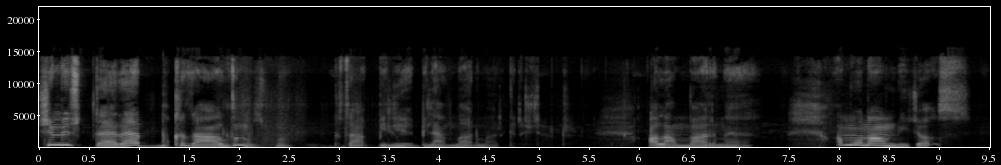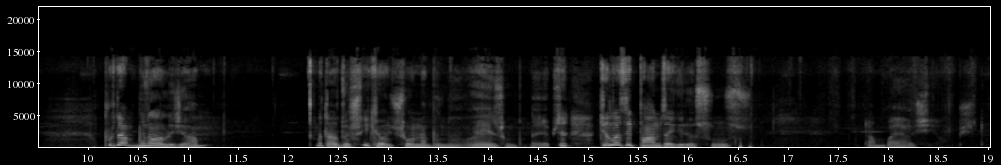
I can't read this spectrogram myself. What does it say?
Şimdi üstlere bu kızı aldınız mı? Kıza biliyor, bilen var mı arkadaşlar? Alan var mı? Ama onu almayacağız. Buradan bunu alacağım. Hatta dur ilk önce sonra bunu. En son bunları yapacağız. Jealousy Pam'za giriyorsunuz. Ben bayağı bir şey yapmıştım.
